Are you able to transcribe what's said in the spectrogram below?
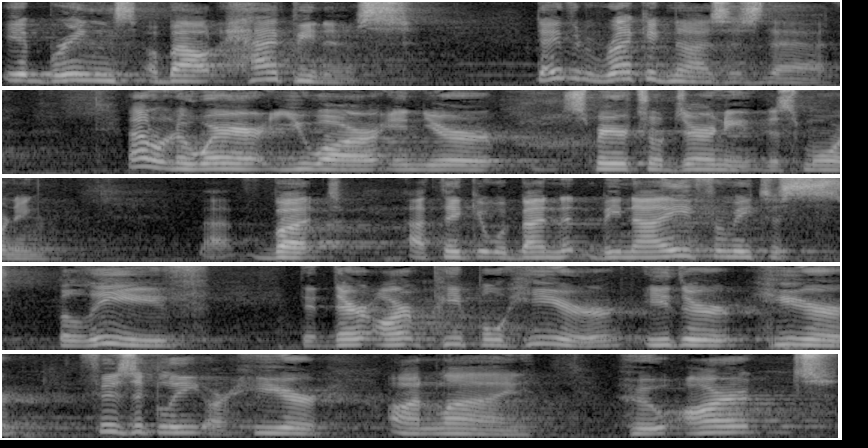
it brings about happiness. David recognizes that. I don't know where you are in your spiritual journey this morning, uh, but I think it would be naive for me to believe that there aren't people here, either here physically or here online who aren't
